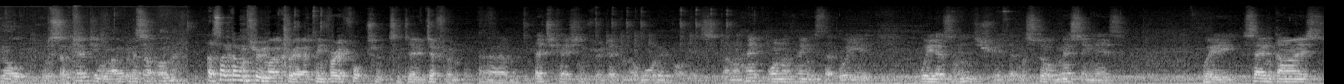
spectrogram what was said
your, your subject, do you want to open us up on that? As I've gone through my career, I've been very fortunate to do different um, education through different awarding bodies. And I think one of the things that we, we as an industry that we're still missing is we send guys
